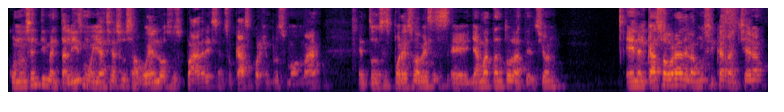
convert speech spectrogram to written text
con un sentimentalismo, ya sea sus abuelos, sus padres, en su caso, por ejemplo, su mamá entonces, por eso a veces eh, llama tanto la atención. En el caso ahora de la música ranchera,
